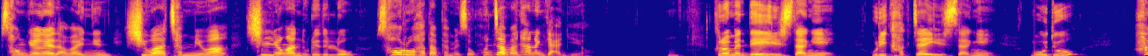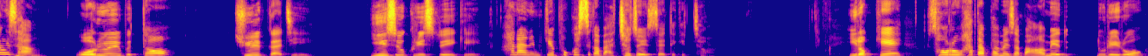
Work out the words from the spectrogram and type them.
성경에 나와 있는 시와 찬미와 신령한 노래들로 서로 화답하면서 혼자만 하는 게 아니에요. 그러면 내 일상이 우리 각자의 일상이 모두 항상 월요일부터 주일까지 예수 그리스도에게 하나님께 포커스가 맞춰져 있어야 되겠죠. 이렇게 서로 화답하면서 마음의 노래로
